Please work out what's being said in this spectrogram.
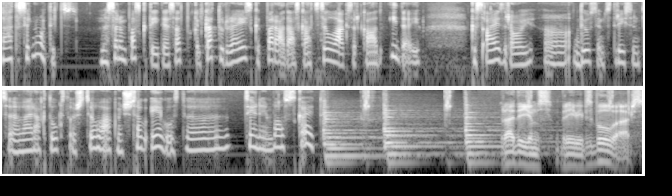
Tā tas ir noticis. Mēs varam paskatīties atpakaļ. Katru reizi, kad parādās kāds cilvēks ar kādu ideju, kas aizrauja uh, 200, 300, uh, vairāk tūkstošu cilvēku, viņš iegūst uh, cienījumu balsu skaitu. Radījums Brīvības Bulvārs.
